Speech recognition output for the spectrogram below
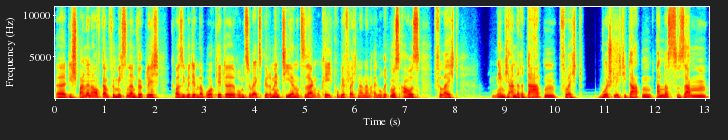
Äh, die spannenden Aufgaben für mich sind dann wirklich quasi mit dem Laborkittel rum zu experimentieren und zu sagen, okay, ich probiere vielleicht einen anderen Algorithmus aus, vielleicht nehme ich andere Daten, vielleicht wurschtel ich die Daten anders zusammen,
